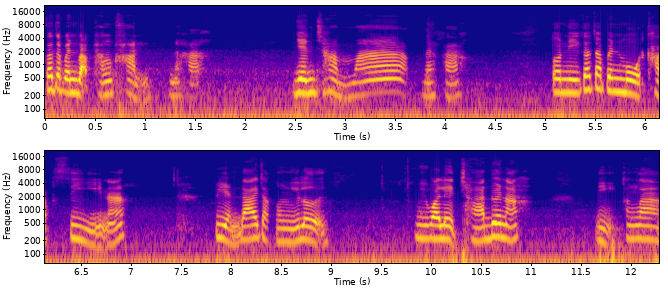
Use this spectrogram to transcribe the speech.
ก็จะเป็นแบบทั้งคันนะคะ เย็นฉ่ำมากนะคะ ตัวนี้ก็จะเป็นโหมดขับสี่นะ เปลี่ยนได้จากตรงนี้เลย มีไวเลสชาร์จด้วยนะ นี่ข้างล่าง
